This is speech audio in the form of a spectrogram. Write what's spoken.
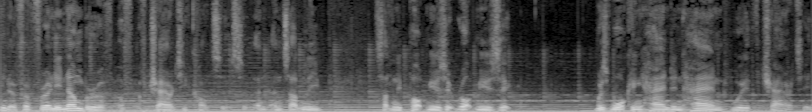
you know, for, for any number of, of, of charity concerts. And, and suddenly, suddenly pop music, rock music was walking hand in hand with charity.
